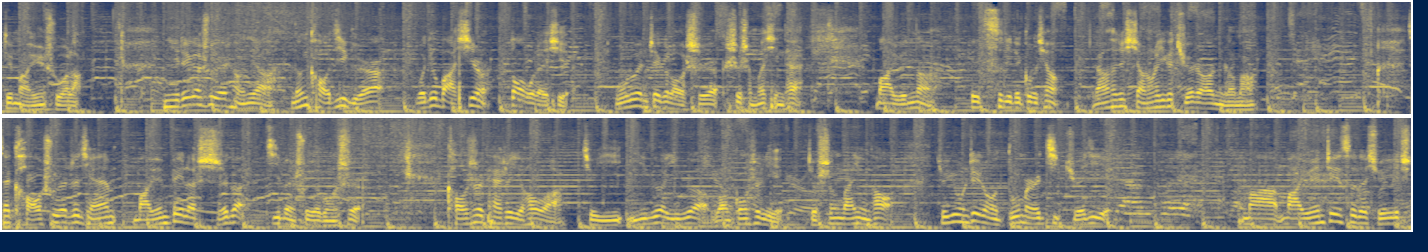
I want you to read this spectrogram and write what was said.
对马云说了：“你这个数学成绩啊，能考及格，我就把姓倒过来写。”无论这个老师是什么心态，马云呢被刺激的够呛。然后他就想出了一个绝招，你知道吗？在考数学之前，马云背了十个基本数学公式。考试开始以后啊，就一一个一个往公式里就生搬硬套，就用这种独门技绝技。马马云这次的学习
